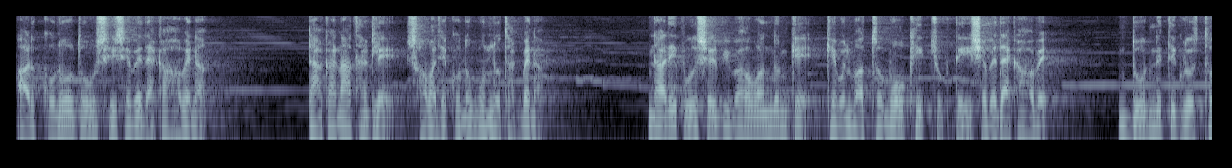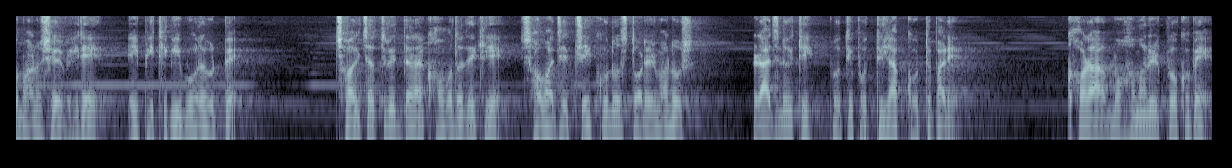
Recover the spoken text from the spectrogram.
আর কোনো দোষ হিসেবে দেখা হবে না। টাকা না থাকলে সমাজে কোনো মূল্য থাকবে না। নারী পুরুষের বিবাহবন্ধনকে কেবলমাত্র মৌখিক চুক্তি হিসেবে দেখা হবে। দুর্নীতিগ্রস্ত মানুষের ভিড়ে এই পৃথিবী ভরে উঠবে। ছলচাতুরির দ্বারা ক্ষমতা দেখিয়ে সমাজের যে কোনো স্তরের মানুষ রাজনৈতিক প্রতিপত্তি লাভ করতে পারে। খরা মহামারীর প্রকোপে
